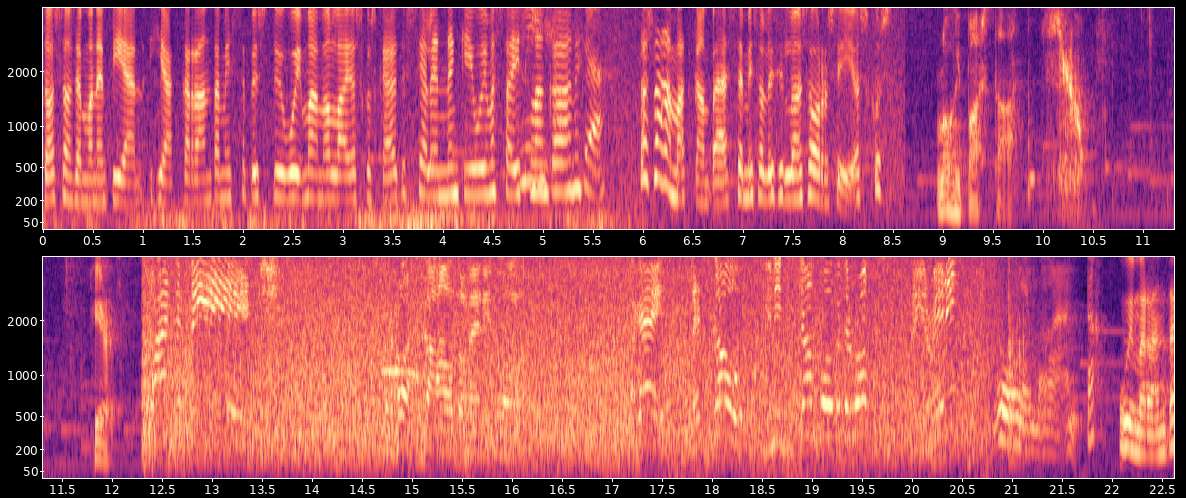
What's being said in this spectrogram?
Tuossa on semmonen pien hiekkaranta, missä pystyy uimaan. Me ollaan joskus käyty siellä ennenkin uimassa Islankaan. Niin Missä? Tuossa vähän matkan päässä, missä oli silloin sorsi joskus. Lohipastaa. Here. Find the beach! Roska-auto meni tuolla. Go. You need to jump over the rocks. Are you ready? Uimalanta. Uimaranta.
